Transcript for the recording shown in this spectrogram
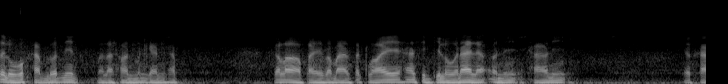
สรุปว่าขับรถนี่มาราธอนเหมือนกันครับ ก็ล่อไปประมาณสักร้อยห้าสิบกิโลได้แล้ววันนี้เช้านี้เดี๋ยวขา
